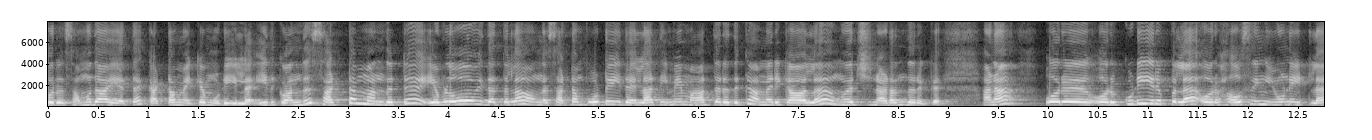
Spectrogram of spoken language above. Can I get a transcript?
ஒரு சமுதாயத்தை கட்டமைக்க முடியல. இதுக்கு வந்து சட்டம் வந்துட்டு எவ்வளோ விதத்தில் அவங்க சட்டம் போட்டு இதை எல்லாத்தையுமே மாற்றுறதுக்கு அமெரிக்காவில் முயற்சி நடந்திருக்கு. ஆனால் ஒரு ஒரு குடியிருப்பில் ஒரு ஹவுசிங் யூனிட்டில்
